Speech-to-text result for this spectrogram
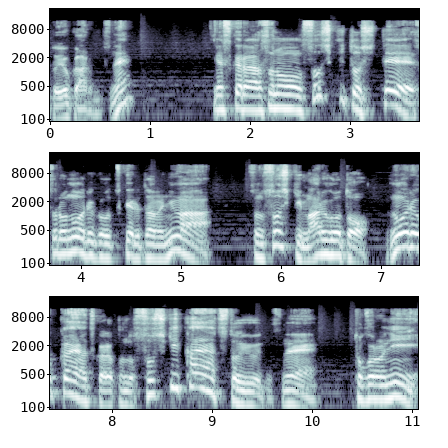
とよくあるんですね。ですから、その組織としてその能力をつけるためには、その組織丸ごと、能力開発からこの組織開発というですね、ところに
